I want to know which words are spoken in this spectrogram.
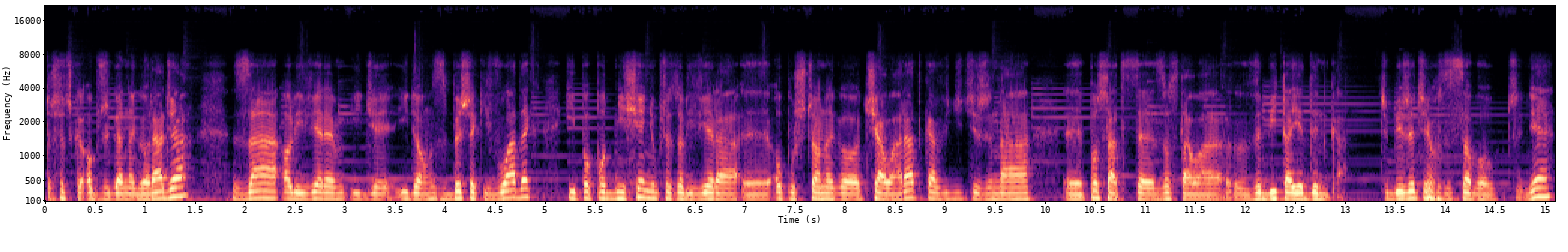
troszeczkę obrzyganego Radzia. Za Oliwierem idzie, idą Zbyszek i Władek i po podniesieniu przez Oliwiera opuszczonego ciała Radka widzicie, że na posadzce została wybita jedynka. Czy bierzecie ją ze sobą, czy nie?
